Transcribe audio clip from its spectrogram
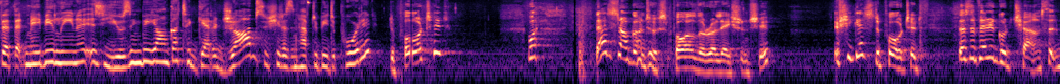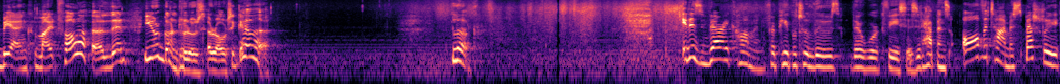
That, that maybe Lena is using Bianca to get a job so she doesn't have to be deported? Deported? Well, that's not going to spoil the relationship. If she gets deported, there's a very good chance that Bianca might follow her. Then you're going to lose her altogether. Look, it is very common for people to lose their work visas. It happens all the time, especially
